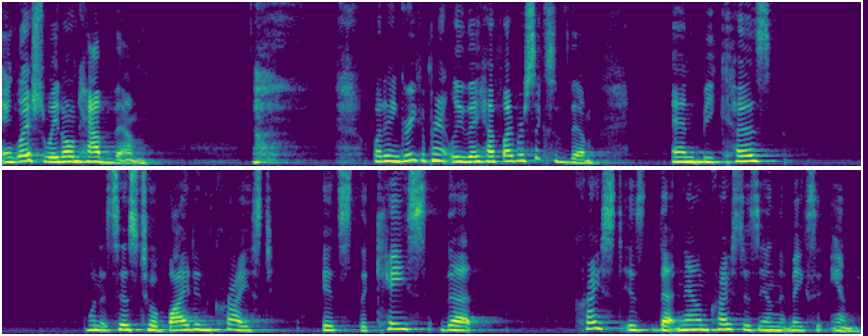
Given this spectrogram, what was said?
English, we don't have them. But in Greek, apparently, they have five or six of them. And because when it says to abide in Christ, it's the case that Christ is, that noun Christ is in that makes it in.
